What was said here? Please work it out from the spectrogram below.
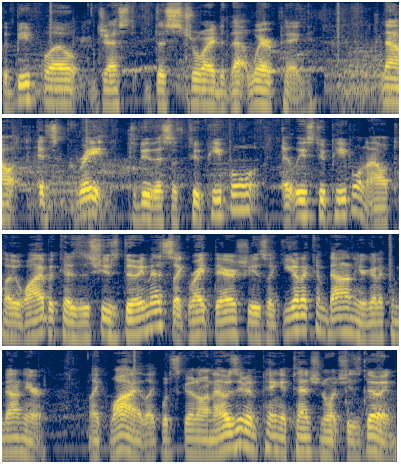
The beefalo just destroyed that werepig. Now, it's great to do this with two people, at least two people, and I'll tell you why. Because as she's doing this, like right there, she's like, "You gotta come down here, you gotta come down here." Like, why? Like, what's going on? I was even paying attention to what she's doing.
